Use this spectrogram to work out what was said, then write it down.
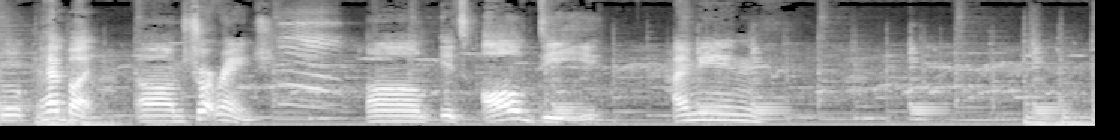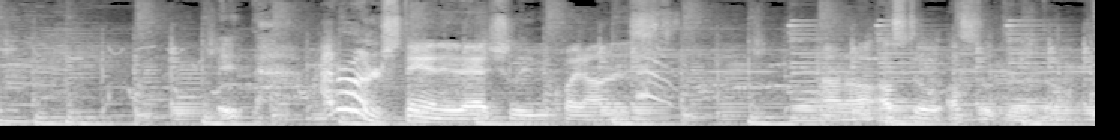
boop. Headbutt. Um, short range. Um, it's all D. I mean, it, I don't understand it actually. To be quite honest. I don't know. I'll still, I'll still do it though.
